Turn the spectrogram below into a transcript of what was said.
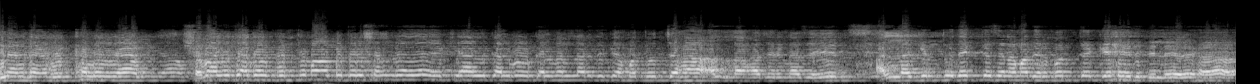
তিনার গায়ে ভিক্ষা লইয়া সবাই যাদের বন্ধু মহব্বতের সঙ্গে। খেয়াল কালব কালবাল্লার দিকে মতুজাহা আল্লাহ হাজির নাজির। আল্লাহ কিন্তু দেখতেছেন আমাদের প্রত্যেকের দিলের হাল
